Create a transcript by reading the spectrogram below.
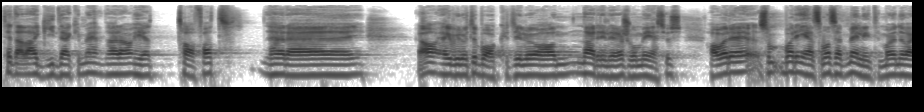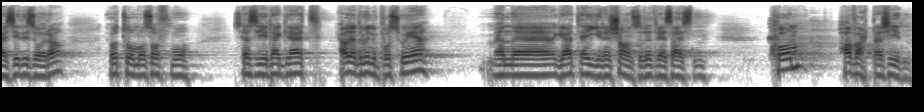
tenkte jeg, det gidder jeg ikke mer. Det her er helt tafatt. Det her er, ja, Jeg vil jo tilbake til å ha en nære relasjon med Jesus. Det var bare én som har sendt melding til meg underveis i disse åra. Det var Thomas Hofmo. Så jeg sier det er greit. Jeg hadde endt å på Soé, men uh, greit, jeg gir en sjanse til 316. Kom, har vært der siden.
